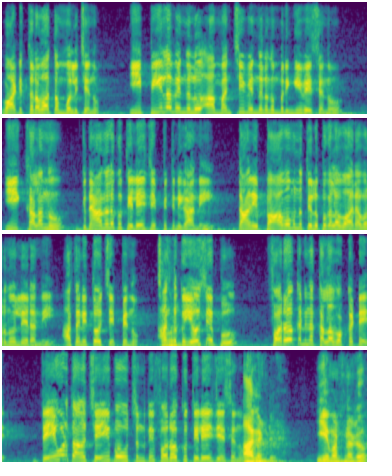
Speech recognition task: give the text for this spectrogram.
వాటి తర్వాత మొలిచెను. ఈ పీల వెన్నులు ఆ మంచి వెన్నులను మృంగివేసెను ఈ కలను జ్ఞానులకు తెలియజెప్పితిని గాని దాని భావమును తెలుపగల వారెవరనూ లేరని అతనితో చెప్పెను. అందుకు యోసేపు ఫరో కనిన కల ఒక్కటే. దేవుడు తాను చేయబోచున్నది ఫరోకు తెలియజేసెను. ఆగండి. ఏమంటున్నాడు?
